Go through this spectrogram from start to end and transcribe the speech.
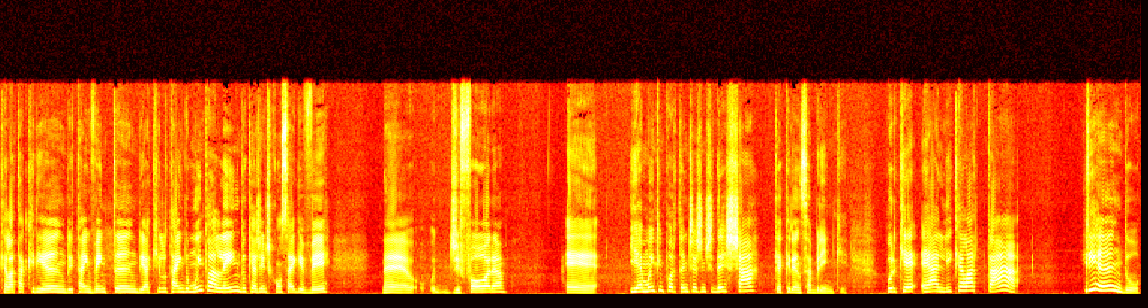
que ela está criando e está inventando, e aquilo está indo muito além do que a gente consegue ver né, de fora. É, e é muito importante a gente deixar que a criança brinque, porque é ali que ela está criando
